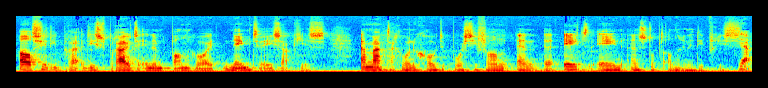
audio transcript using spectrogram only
Als je die, die spruiten in een pan gooit, neem twee zakjes. En maak daar gewoon een grote portie van. En eh, eet een en stop de ander in de diepvries. Ja,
